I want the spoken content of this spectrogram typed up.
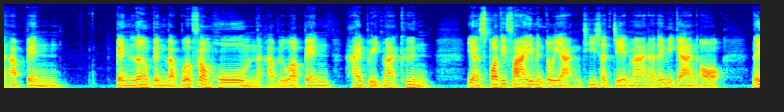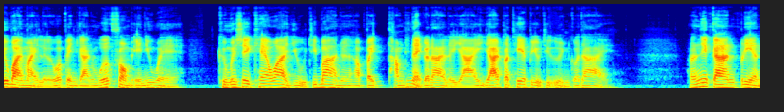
นะครับ เป็นเป็นเริ่มเป็นแบบ work from home นะครับ หรือว่าเป็นไฮบริดมากขึ้น อย่าง Spotify นี่เป็นตัวอย่างที่ชัดเจนมากนะ ได้มีการออกนโยบายใหม่เลยว่าเป็นการ work from anywhere คือไม่ใช่แค่ว่าอยู่ที่บ้านด้วยนะครับ ไปทำที่ไหนก็ได้เลยย้ายย้ายประเทศไปอยู่ที่อื่นก็ได้ เพราะฉะนั้นการเปลี่ยน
